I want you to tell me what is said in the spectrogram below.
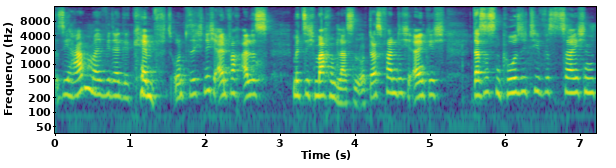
sie haben mal wieder gekämpft und sich nicht einfach alles mit sich machen lassen. Und das fand ich eigentlich, das ist ein positives Zeichen.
